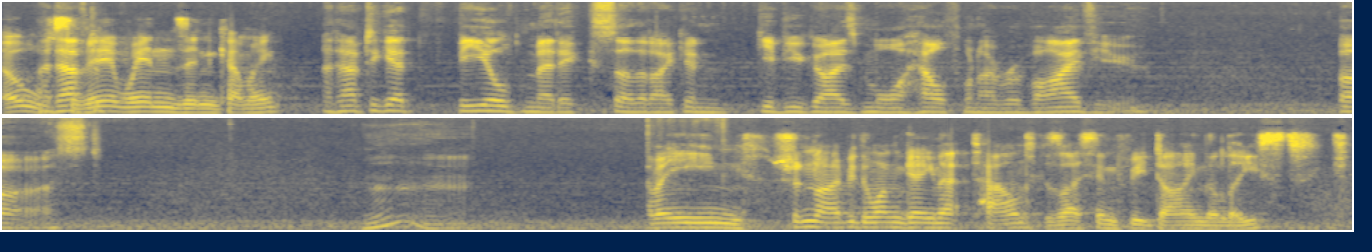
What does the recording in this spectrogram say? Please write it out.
Oh, I'd have severe to- winds incoming. I'd have to get field medic so that I can give you guys more health when I revive you. First. Hmm. I mean, shouldn't I be the one getting that talent because I seem to be dying the least?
